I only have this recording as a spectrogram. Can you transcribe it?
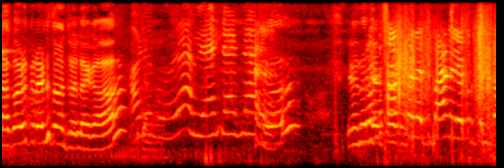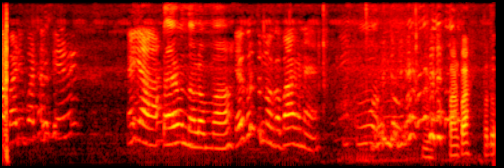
నా కొడుకు రెండు సంవత్సరాలేగా? టైం ఉందాలమ్మా ఎగురుతున్నావు బాగానే? పనపా పొద్దు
